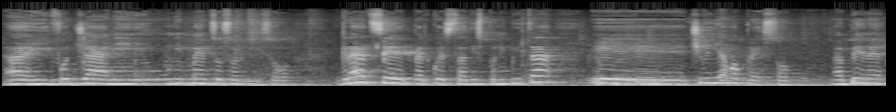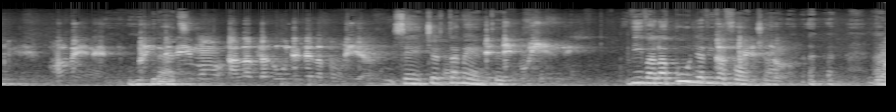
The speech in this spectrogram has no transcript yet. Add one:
ai foggiani un immenso sorriso. Grazie per questa disponibilità e ci vediamo presto, va bene? Va bene, Grazie. alla salute della Puglia Sì, certamente. Viva la Puglia, viva Foggia. Viva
